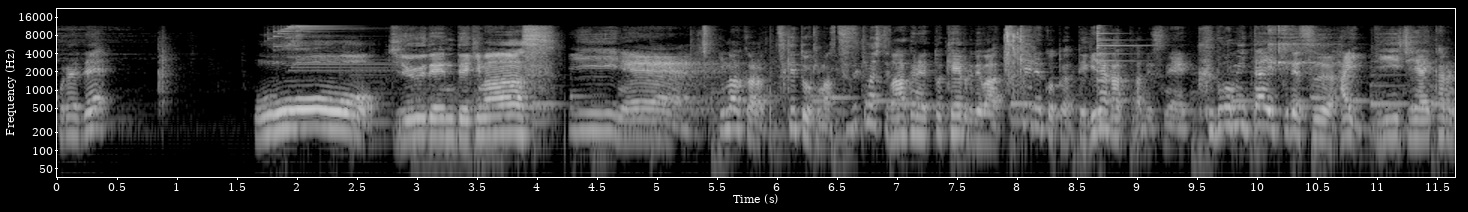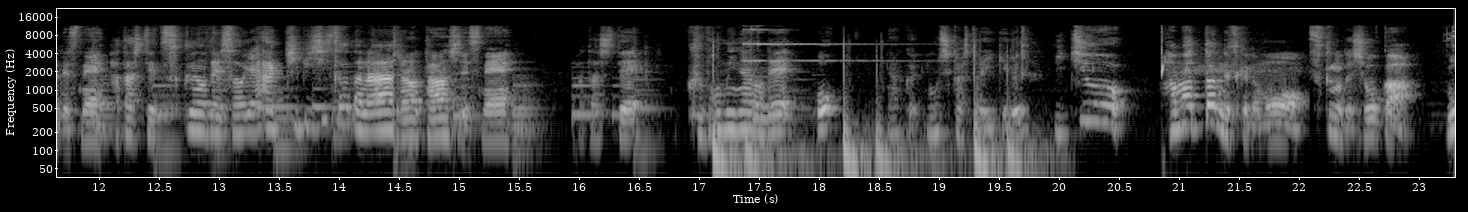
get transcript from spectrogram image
これでおー。充電できます。いいね。今からつけておきます。続きましてマグネットケーブルではつけることができなかったですね。くぼみタイプです。はい。DJI カメラですね。果たしてつくのでしょう？いやー厳しそうだな。こちらの端子ですね。果たしてくぼみなのでおなんかもしかしたらいける？一応はまったんですけどもつくのでしょうか？お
